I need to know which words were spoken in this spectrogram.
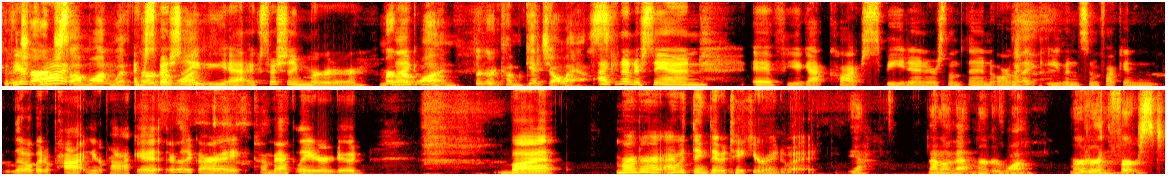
going to you're charge caught- someone with murder especially one, yeah, especially murder. murder Like, one, they're going to come get your ass. I can understand if you got caught speeding or something, or like even some fucking little bit of pot in your pocket. They're like, all right, come back later, dude. But murder, I would think they would take you right away. Yeah. Not only that, murder one, murder in the first.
